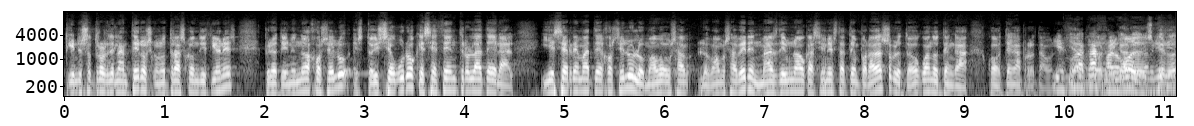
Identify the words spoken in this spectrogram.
tienes otros delanteros con otras condiciones, pero teniendo a José Lu, estoy seguro que ese centro lateral y ese remate de José Lu lo vamos a, lo vamos a ver en más de una ocasión esta temporada, sobre todo cuando tenga, cuando tenga protagonismo. Es que no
